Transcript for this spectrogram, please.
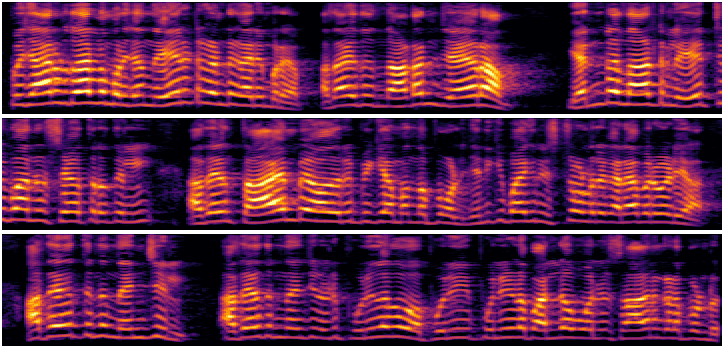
ഇപ്പോൾ ഞാൻ ഉദാഹരണം പറയാം. ഞാൻ നേരിട്ട് കണ്ട കാര്യം പറയാം. അതായത് നടൻ ജയറാം എന്റെ നാട്ടിൽ ഏറ്റുമാനൂർ ക്ഷേത്രത്തിൽ അദ്ദേഹം തായമ്പ അവതരിപ്പിക്കാൻ വന്നപ്പോൾ എനിക്ക് ഭയങ്കര ഇഷ്ടമുള്ളൊരു കലാപരിപാടിയാണ്. അദ്ദേഹത്തിന്റെ നെഞ്ചിൽ അദ്ദേഹത്തിന്റെ നെഞ്ചിൽ ഒരു പുലിതകോ പുലി പുലിയുടെ പല്ലോ പോലെ ഒരു സാധനം കിടപ്പുണ്ട്.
